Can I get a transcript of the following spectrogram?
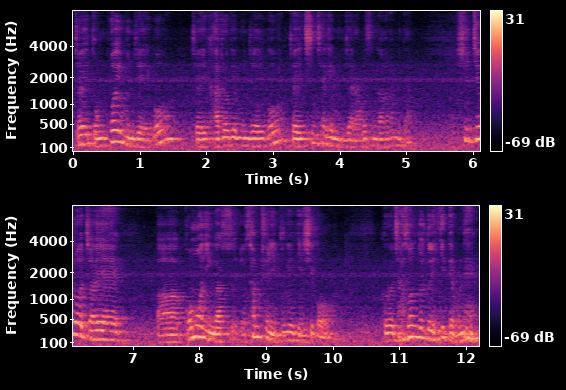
저희 동포의 문제이고 저희 가족의 문제이고 저희 친척의 문제라고 생각을 합니다. 실제로 저의 어, 고모님과 수- 삼촌이 북에 계시고 그 자손들도 있기 때문에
